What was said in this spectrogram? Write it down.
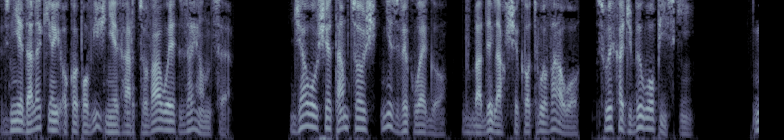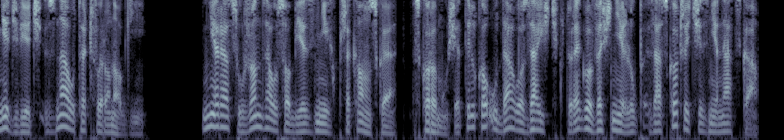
W niedalekiej okopowiźnie harcowały zające. Działo się tam coś niezwykłego, w badylach się kotłowało, słychać było piski. Niedźwiedź znał te czworonogi. Nieraz urządzał sobie z nich przekąskę, skoro mu się tylko udało zajść którego we śnie lub zaskoczyć z nienacka.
